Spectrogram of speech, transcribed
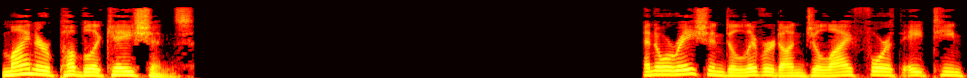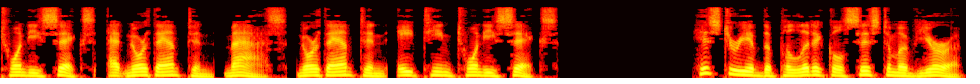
Minor publications An oration delivered on July 4, 1826, at Northampton, Mass., Northampton, 1826 History of the Political System of Europe,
